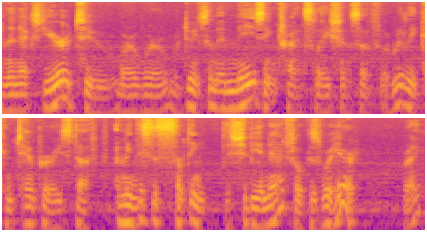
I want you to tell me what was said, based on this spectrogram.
in the next year or two where we're, we're doing some amazing translations of really contemporary stuff. I mean, this is something that should be a natural because we're here, right?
